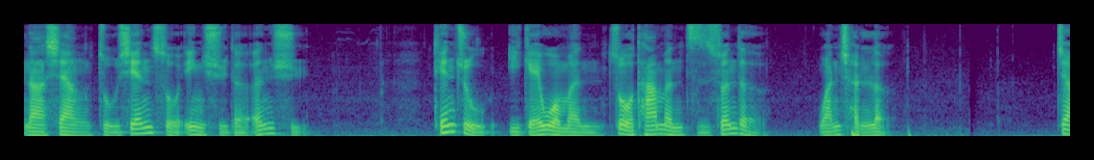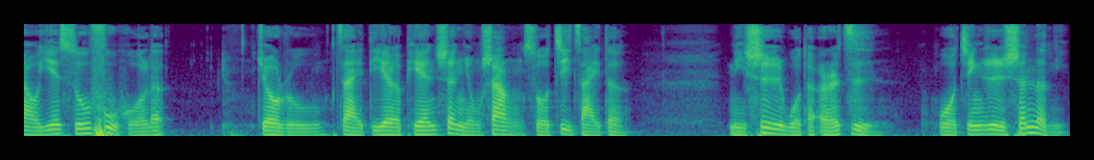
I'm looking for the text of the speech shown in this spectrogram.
那向祖先所应许的恩许，天主已给我们做他们子孙的完成了，叫耶稣复活了。就如在第二篇圣咏上所记载的：“你是我的儿子，我今日生了你。”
